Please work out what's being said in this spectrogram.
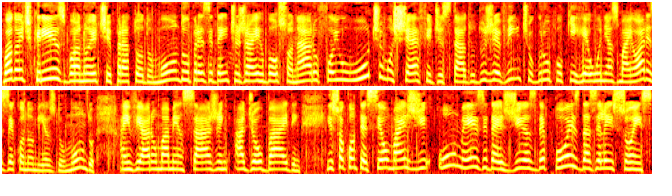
Boa noite, Cris. Boa noite para todo mundo. O presidente Jair Bolsonaro foi o último chefe de Estado do G20, o grupo que reúne as maiores economias do mundo, a enviar uma mensagem a Joe Biden. Isso aconteceu mais de um mês e dez dias depois das eleições.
